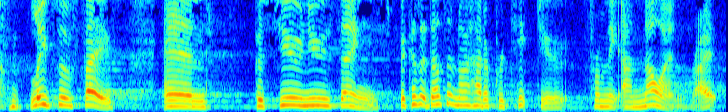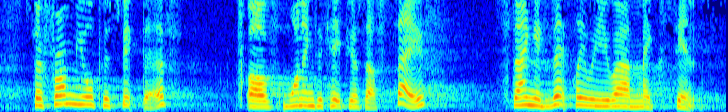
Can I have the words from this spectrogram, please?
leaps of faith and pursue new things because it doesn't know how to protect you from the unknown, right? So from your perspective of wanting to keep yourself safe, staying exactly where you are makes sense,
